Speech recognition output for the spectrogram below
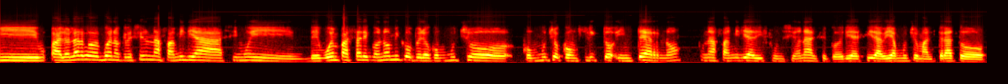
y a lo largo, bueno, creció en una familia así muy de buen pasar económico, pero con mucho, con mucho conflicto interno, una familia disfuncional, se podría decir, había mucho maltrato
